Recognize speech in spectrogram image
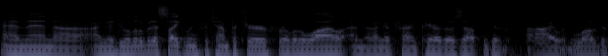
and then uh, I'm gonna do a little bit of cycling for temperature for a little while, and then I'm gonna try and pair those up because I would love to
